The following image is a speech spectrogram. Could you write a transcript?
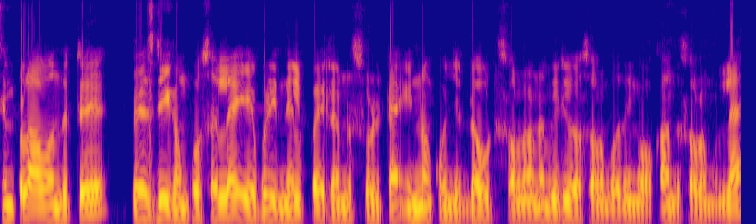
சிம்பிளாக வந்துட்டு வேஸ்டி கம்போஸரில் எப்படி நெல் பயிர்னு சொல்லிட்டேன். இன்னும் கொஞ்சம் டவுட் சொல்லணும்னா விரிவாக சொல்லும்போது இங்கே உட்காந்து சொல்ல முடியல.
